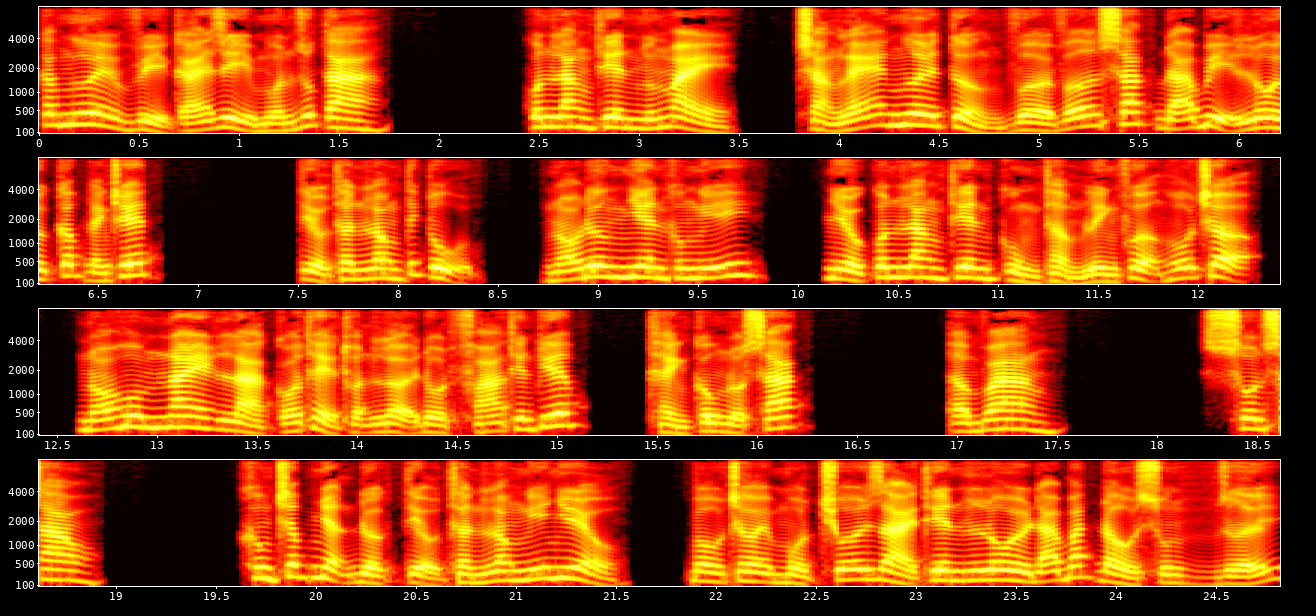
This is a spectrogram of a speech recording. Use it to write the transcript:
các ngươi vì cái gì muốn giúp ta? Quân lăng thiên nhướng mày, chẳng lẽ ngươi tưởng vừa vỡ xác đã bị lôi cấp đánh chết? Tiểu thần long tích tụ, nó đương nhiên không nghĩ, nhiều quân lăng thiên cùng thẩm linh phượng hỗ trợ, nó hôm nay là có thể thuận lợi đột phá thiên kiếp, thành công lột xác. ầm vang, xôn xao, không chấp nhận được tiểu thần long nghĩ nhiều, bầu trời một chuỗi dài thiên lôi đã bắt đầu xuống dưới,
